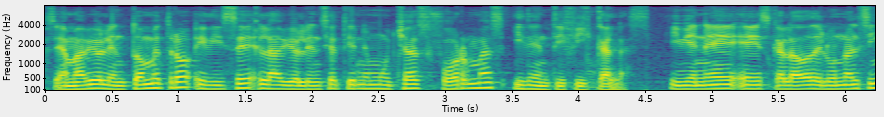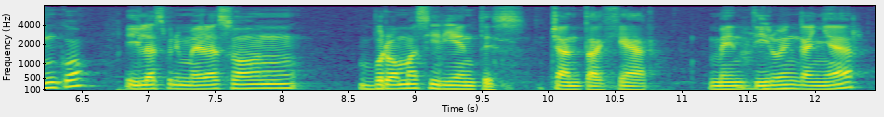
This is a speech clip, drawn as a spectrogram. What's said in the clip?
Se llama violentómetro y dice, la violencia tiene muchas formas, identifícalas. Y viene escalado del 1 al 5 y las primeras son bromas hirientes, chantajear, mentir o engañar,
